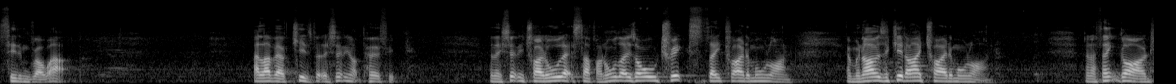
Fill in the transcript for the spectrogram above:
see them grow up. I love our kids, but they're certainly not perfect. And they certainly tried all that stuff on. All those old tricks, they tried them all on. And when I was a kid, I tried them all on. And I thank God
